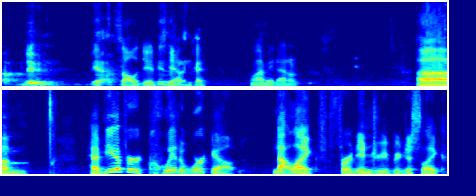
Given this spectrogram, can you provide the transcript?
Oh, dude, yeah. Solid dude. He's Yeah. Okay. Well, I mean, I don't. Um, have you ever quit a workout? Not like for an injury, but just like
